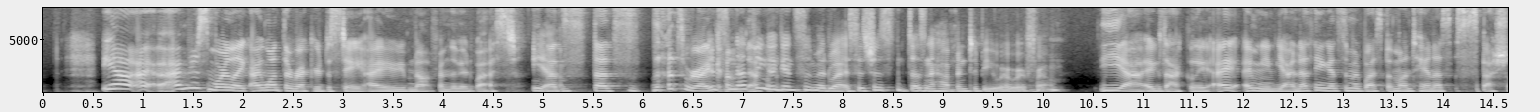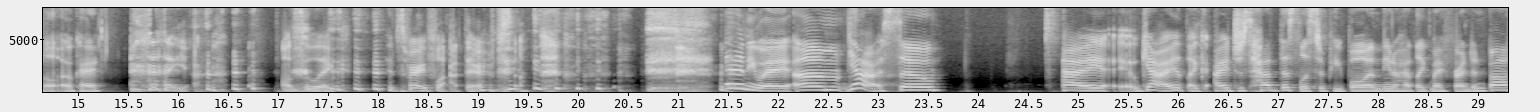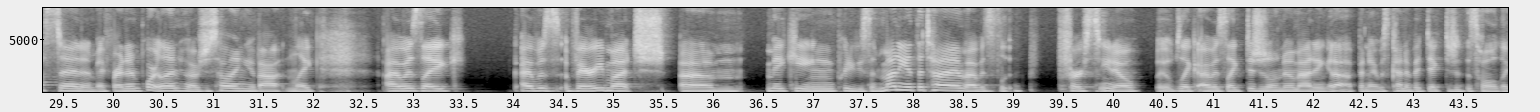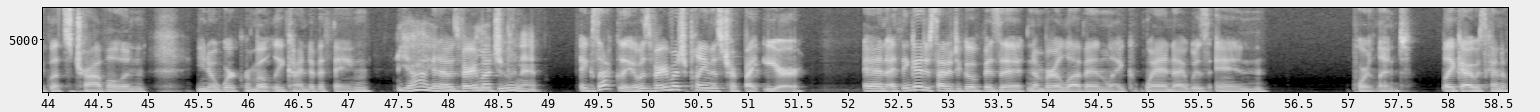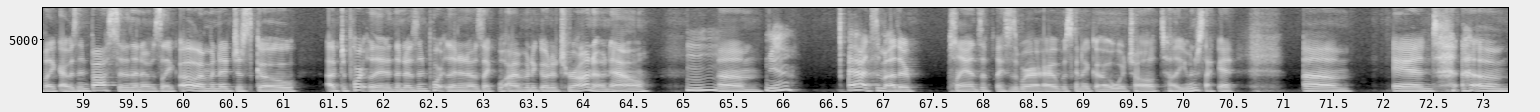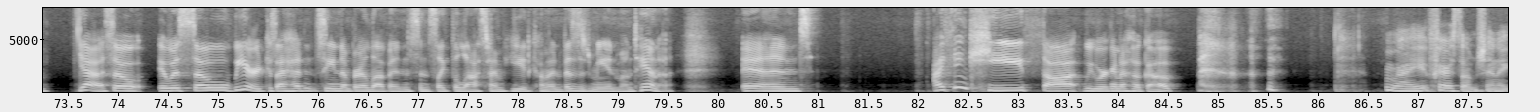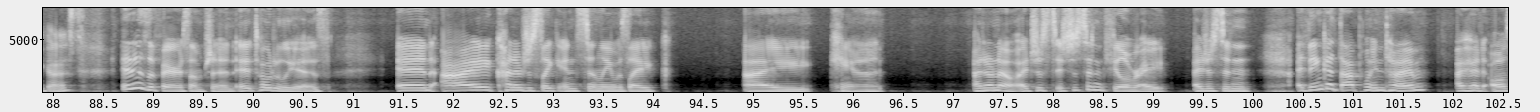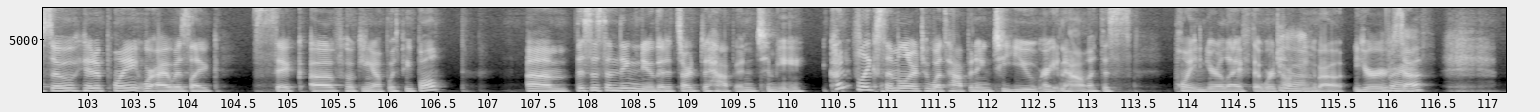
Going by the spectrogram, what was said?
yeah, I, I'm just more like I want the record to state I am not from the Midwest. Yeah. that's that's that's where I it's nothing down. against the Midwest. It just doesn't happen to be where we're from. Yeah, exactly. I I mean, yeah, nothing against the Midwest, but Montana's special. Okay. yeah. Also, like it's very flat there. so. anyway, um, yeah, so I yeah, I like I just had this list of people and you know, had like my friend in Boston and my friend in Portland who I was just telling you about and like I was like I was very much um making pretty decent money at the time. I was first, you know, it was like I was like digital nomading it up and I was kind of addicted to this whole like let's travel and you know, work remotely kind of a thing. Yeah, And I was very really much doing pl- it. Exactly. I was very much playing this trip by ear. And I think I decided to go visit number 11 like when I was in Portland. Like I was kind of like, I was in Boston and then I was like, oh, I'm going to just go up to Portland. And then I was in Portland and I was like, well, I'm going to go to Toronto now. um Yeah. I had some other plans of places where I was going to go, which I'll tell you in a second. Um, and um, yeah, so it was so weird because I hadn't seen number 11 since like the last time he had come and visited me in Montana. And I think he thought we were going to hook up. Right. Fair assumption, I guess. It is a fair assumption. It totally is. And I kind of just like instantly was like, I can't, I don't know. I just, it just didn't feel right. I just didn't, I think at that point in time, I had also hit a point where I was like sick of hooking up with people. Um, this is something new that had started to happen to me, kind of like similar to what's happening to you right now at this point in your life that we're talking Yeah. about your Right. stuff.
